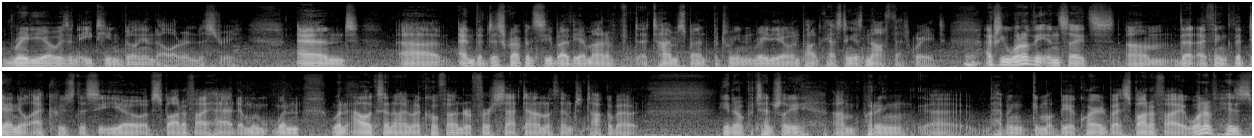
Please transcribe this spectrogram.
Radio is an eighteen billion dollar industry, and uh, and the discrepancy by the amount of time spent between radio and podcasting is not that great. Mm. Actually, one of the insights um, that I think that Daniel Ek, who's the CEO of Spotify, had, and when when when Alex and I, my co-founder, first sat down with him to talk about, you know, potentially um, putting uh, having Gimlet be acquired by Spotify, one of his,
